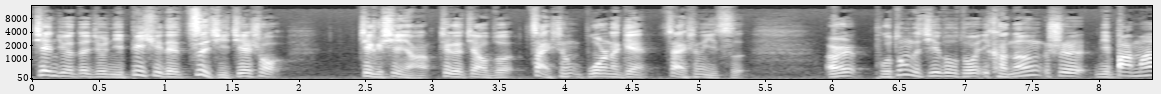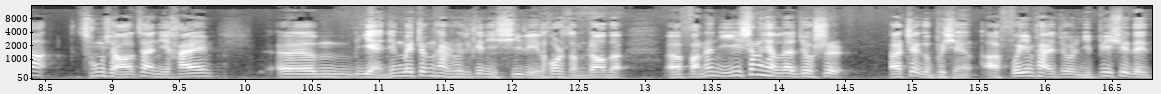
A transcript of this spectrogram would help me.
坚决的，就你必须得自己接受。这个信仰，这个叫做再生 （born again），再生一次。而普通的基督徒可能是你爸妈从小在你还呃眼睛没睁开的时候就给你洗礼了，或者怎么着的，呃，反正你一生下来就是啊，这个不行啊。福音派就是你必须得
